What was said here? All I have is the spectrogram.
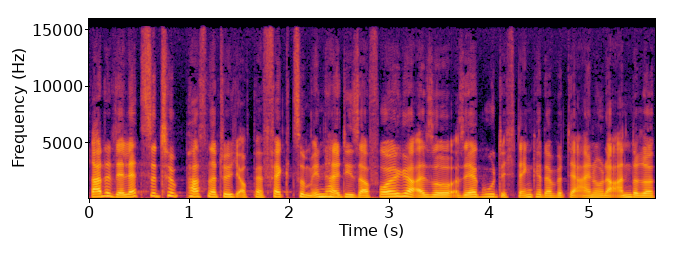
Gerade der letzte Tipp passt natürlich auch perfekt zum Inhalt dieser Folge. Also sehr gut. Ich denke, da wird der eine oder andere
